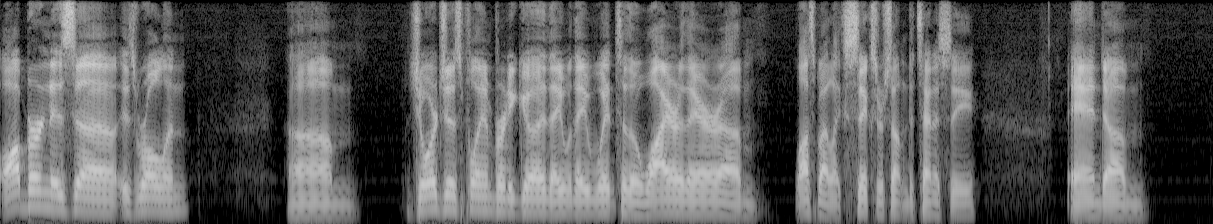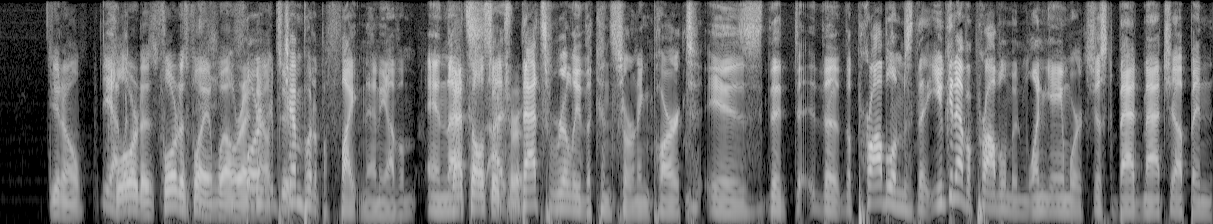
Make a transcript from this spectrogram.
Auburn is uh, is rolling. Um, Georgia's playing pretty good. They they went to the wire there, um, lost by like six or something to Tennessee, and um, you know Yeah, Florida's Florida's playing well right Florida, now too. Haven't put up a fight in any of them, and That's that's, also uh, true. That's really the concerning part is that the the problems that you can have a problem in one game where it's just a bad matchup and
